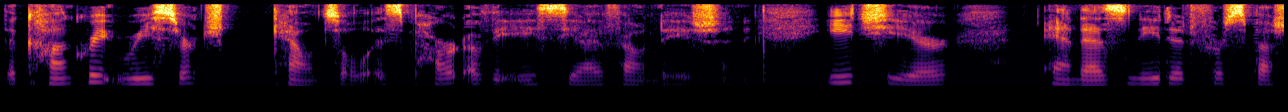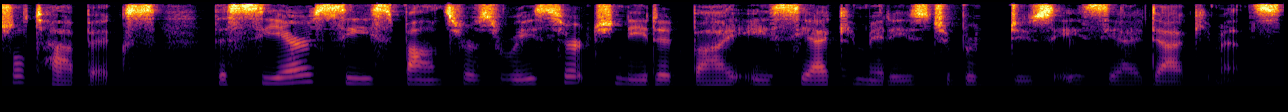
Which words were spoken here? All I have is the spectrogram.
The Concrete Research Council is part of the ACI Foundation. Each year, and as needed for special topics, the CRC sponsors research needed by ACI committees to produce ACI documents.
